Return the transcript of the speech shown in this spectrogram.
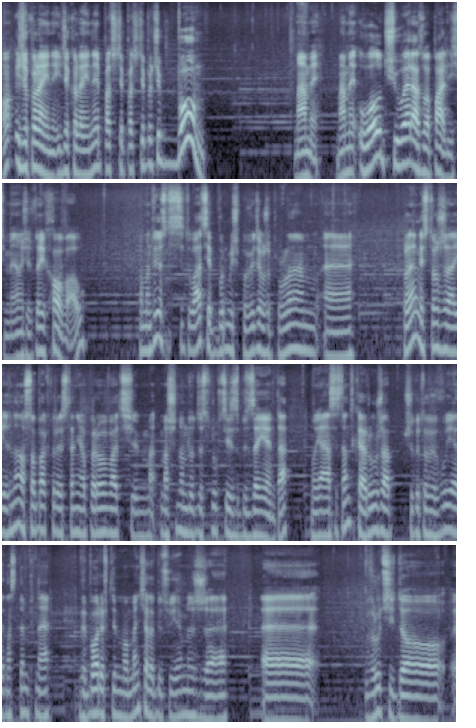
O, idzie kolejny, idzie kolejny. Patrzcie, patrzcie, patrzcie. BUM! Mamy. Mamy Wall Chewera złapaliśmy. On się tutaj chował. Komentując tę sytuację, burmistrz powiedział, że problemem, e, problemem jest to, że jedyna osoba, która jest w stanie operować ma maszyną do destrukcji jest zbyt zajęta. Moja asystentka Róża przygotowywuje następne wybory w tym momencie, ale obiecujemy, że e, wróci do e,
